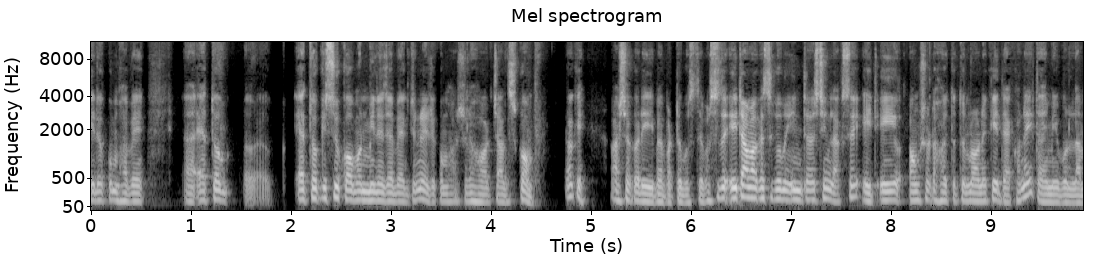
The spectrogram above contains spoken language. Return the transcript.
এরকম ভাবে এত এত কিছু কমন মিলে যাবে একজন এরকম আসলে হওয়ার চান্স কম। ওকে আশা করি এই ব্যাপারটা বুঝতে পারছ। তো এটা আমার কাছে খুব ইন্টারেস্টিং লাগছে। এই এই অংশটা হয়তো তোমরা অনেকেই দেখো নাই, তাই আমি বললাম।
